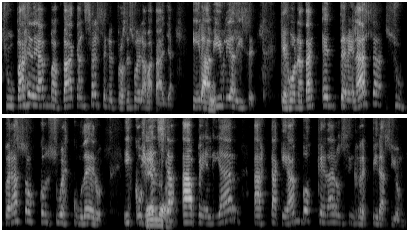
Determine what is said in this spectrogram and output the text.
su paje de armas va a cansarse en el proceso de la batalla. Y la Biblia dice que Jonathan entrelaza sus brazos con su escudero y comienza a pelear hasta que ambos quedaron sin respiración.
